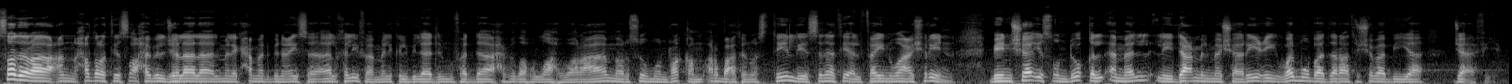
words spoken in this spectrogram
صدر عن حضرة صاحب الجلالة الملك حمد بن عيسى آل خليفة ملك البلاد المفدى حفظه الله ورعاه مرسوم رقم 64 لسنة 2020 بإنشاء صندوق الأمل لدعم المشاريع والمبادرات الشبابية جاء فيه.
